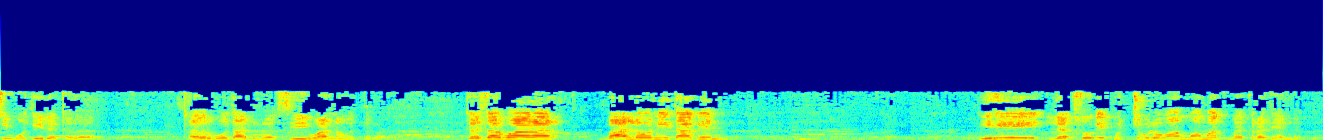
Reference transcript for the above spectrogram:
ሲሞት ሄደ ቅበር። ቀብር ቦታ ድረስ ዋናው መተባበር ከዛ በኋላ ባለው ሁኔታ ግን ይሄ ለቅሶ ቤት ቁጭ ብሎ ማሟሟቅ መቅረት ያለበት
